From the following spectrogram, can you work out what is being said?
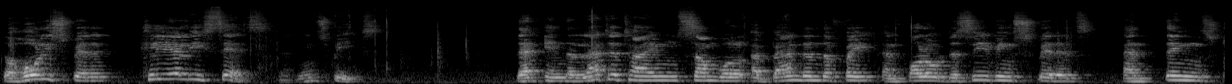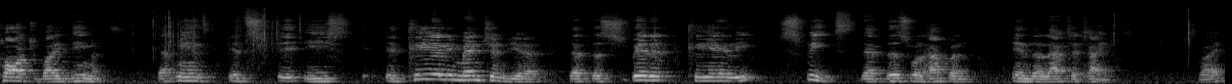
the Holy Spirit clearly says, that means speaks, that in the latter times some will abandon the faith and follow deceiving spirits and things taught by demons. That means it's it is it clearly mentioned here that the Spirit clearly speaks that this will happen in the latter times. Right?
